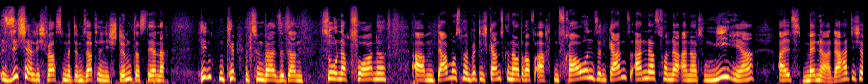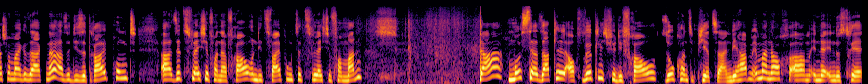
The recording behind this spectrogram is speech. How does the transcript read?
sicherlich was mit dem Sattel nicht stimmt, dass der nach hinten kippt, beziehungsweise dann so nach vorne. Ähm, da muss man wirklich ganz genau drauf achten. Frauen sind ganz anders von der Anatomie her als Männer. Da hatte ich ja schon mal gesagt, ne? also diese Drei-Punkt-Sitzfläche von der Frau und die Zwei-Punkt-Sitzfläche vom Mann. Da muss der Sattel auch wirklich für die Frau so konzipiert sein. Wir haben immer noch ähm, in der Industrie,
